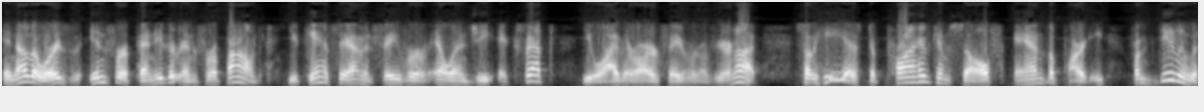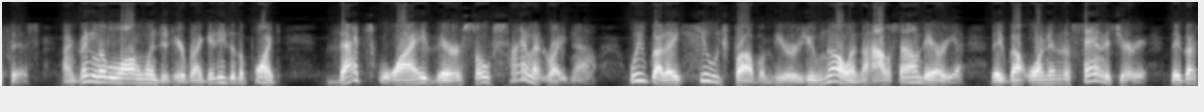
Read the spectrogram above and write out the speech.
In other words, in for a penny, they're in for a pound. You can't say I'm in favor of LNG except you either are in favor of it or not. So he has deprived himself and the party from dealing with this. I'm getting a little long-winded here, but I'm getting to the point. That's why they're so silent right now. We've got a huge problem here, as you know, in the Howe Sound area. They've got one in the Saanich area. They've got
